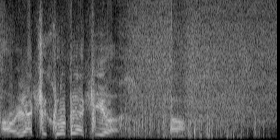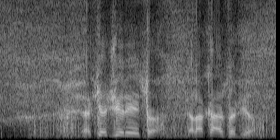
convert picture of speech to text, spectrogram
Ó, o Yacht Club é aqui, ó. Ó, Aqui à direita, ó. Aquela casa ali, ó.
